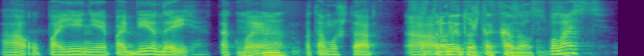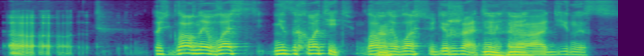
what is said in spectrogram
а, упоение победой такое, угу. потому что... Со а, стороны тоже так казалось. Власть... А, то есть, главная власть не захватить, главная а. власть удержать. Угу. Это один из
